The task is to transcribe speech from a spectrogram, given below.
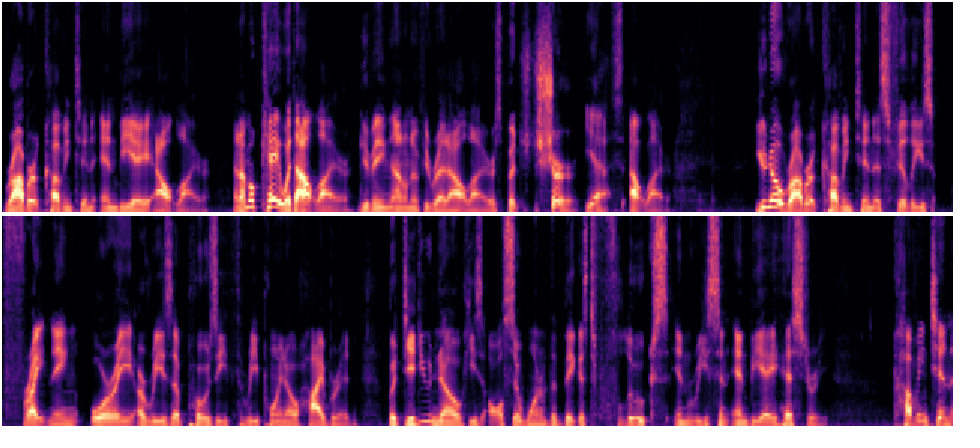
Robert Covington, NBA outlier. And I'm okay with outlier, giving, I don't know if you read Outliers, but sure, yes, outlier. You know Robert Covington as Philly's frightening Ori Ariza Posey 3.0 hybrid, but did you know he's also one of the biggest flukes in recent NBA history? Covington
